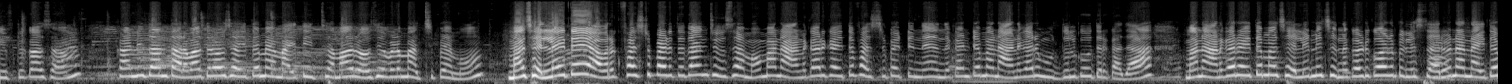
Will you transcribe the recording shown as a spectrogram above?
గిఫ్ట్ కోసం. కానీ దాని తర్వాత రోజు అయితే మేమైతే ఇచ్చాము ఆ రోజు ఇవ్వడం మర్చిపోయాము. మా చెల్లి అయితే ఎవరికి ఫస్ట్ పెడుతుందా అని చూసాము. మా నాన్నగారికి అయితే ఫస్ట్ పెట్టింది. ఎందుకంటే మా నాన్నగారు ముద్దులు కూతురు కదా. మా నాన్నగారు అయితే మా చెల్లిని చిన్న కొడుకు అని పిలుస్తారు నన్ను అయితే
